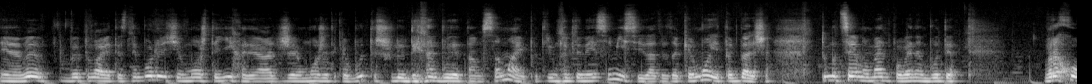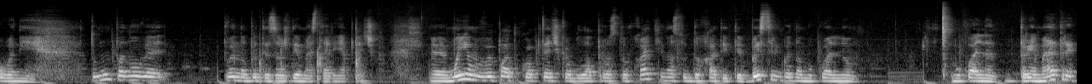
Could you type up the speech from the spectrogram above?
Е, Ви випиваєте знеболююче, можете їхати, адже може таке бути, що людина буде там сама і потрібно для неї самі сідати за кермо і так далі. Тому цей момент повинен бути врахований. Тому, панове, повинна бути завжди майстерня аптечка. Е, В моєму випадку аптечка була просто в хаті. Нас тут до хати йти швидко, там буквально, буквально 3 метри.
